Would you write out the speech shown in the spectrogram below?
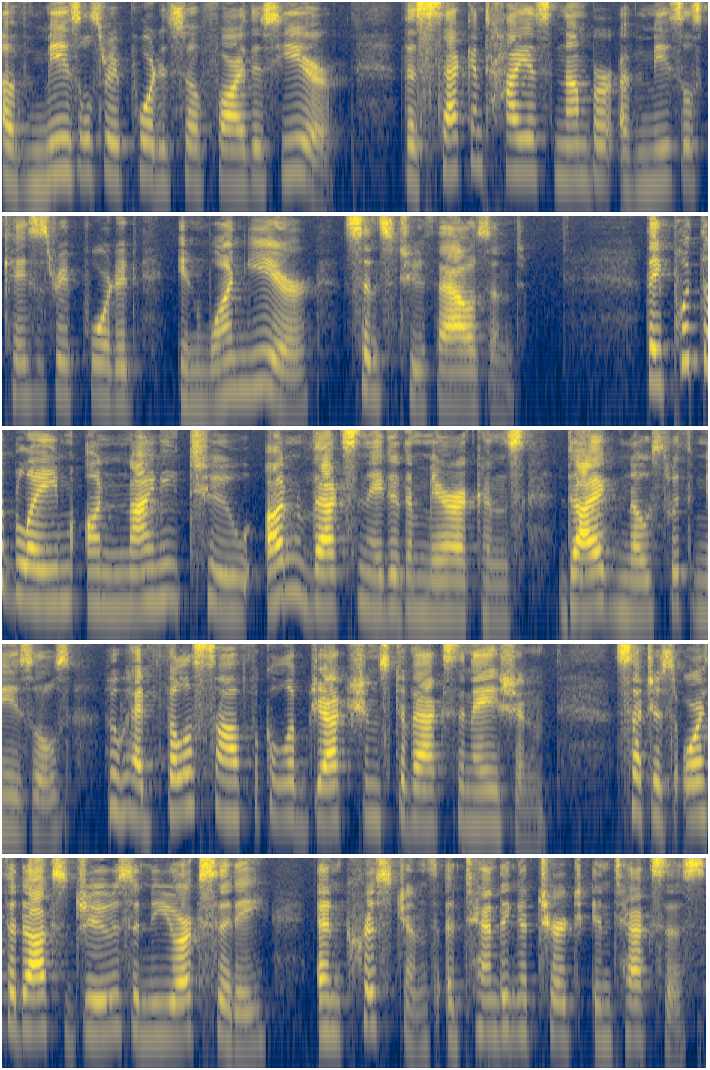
of measles reported so far this year, the second highest number of measles cases reported in one year since 2000. They put the blame on 92 unvaccinated Americans diagnosed with measles who had philosophical objections to vaccination, such as Orthodox Jews in New York City and Christians attending a church in Texas,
